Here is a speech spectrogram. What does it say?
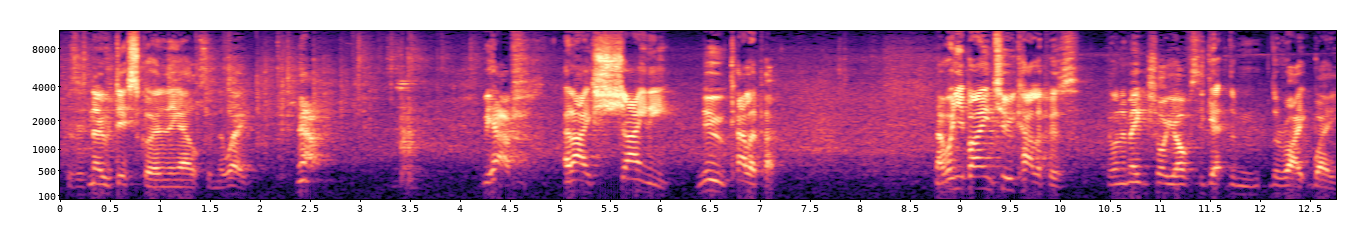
because there's no disc or anything else in the way. Now, we have a nice shiny new caliper. Now when you're buying two calipers, you want to make sure you obviously get them the right way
